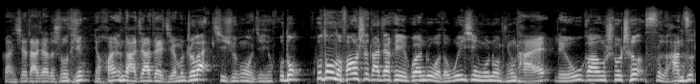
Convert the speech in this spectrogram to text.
感谢大家的收听，也欢迎大家在节目之外继续跟我进行互动，互动的方式大家可以关注我的微信公众平台刘刚说车四个汉字。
